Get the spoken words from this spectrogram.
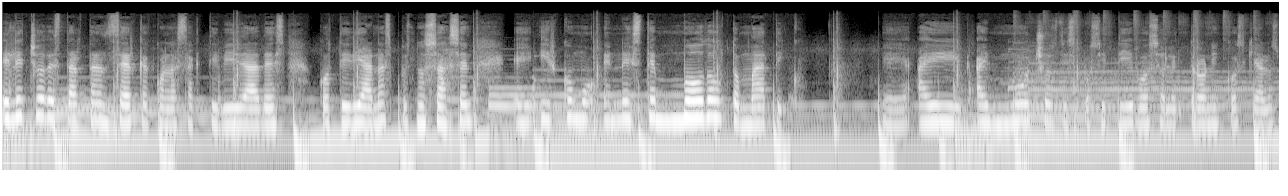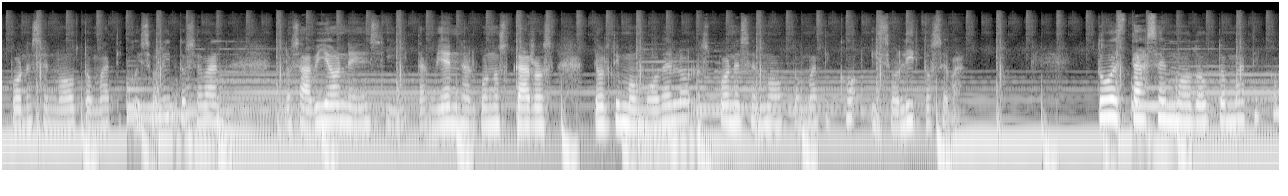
El hecho de estar tan cerca con las actividades cotidianas pues nos hacen eh, ir como en este modo automático. Eh, hay, hay muchos dispositivos electrónicos que ya los pones en modo automático y solitos se van los aviones y también algunos carros de último modelo los pones en modo automático y solitos se van. ¿Tú estás en modo automático?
